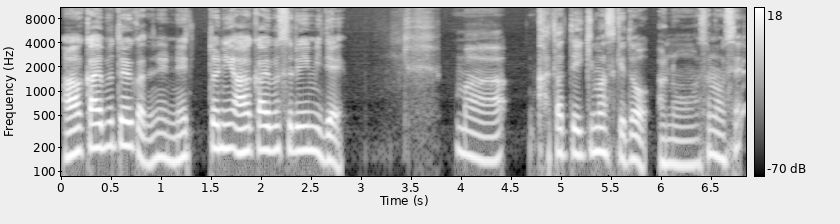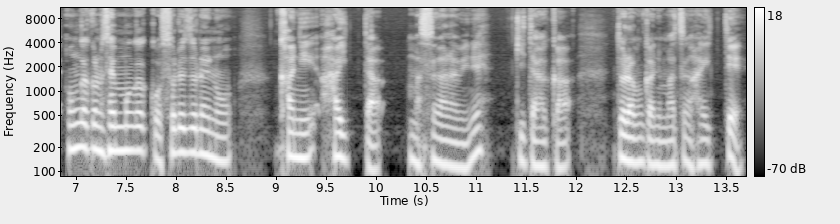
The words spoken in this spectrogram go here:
あアーカイブというかでね、ネットにアーカイブする意味で、まあ、語っていきますけど、あの、その音楽の専門学校それぞれの科に入った、まあ、菅波ね、ギター科、ドラム科に松が入って、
